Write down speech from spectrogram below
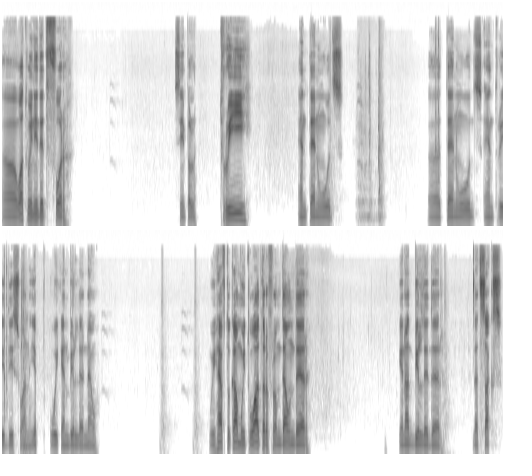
Uh, what we needed for simple three and ten woods. Uh, 10 woods and 3 this one. Yep we can build it now. We have to come with water from down there. Cannot build it there. That sucks.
